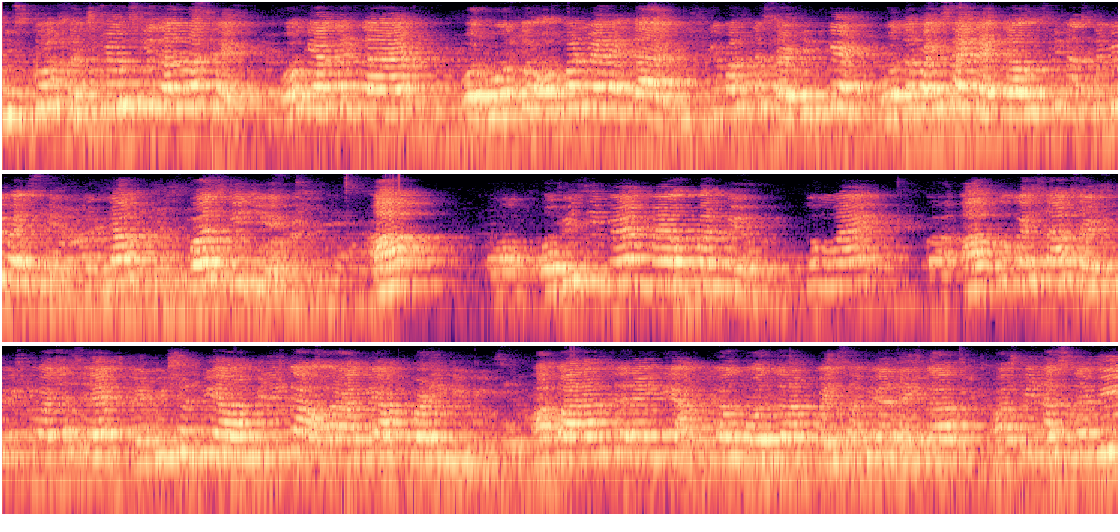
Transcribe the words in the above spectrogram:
जिसको सच में उसकी ज़रूरत है, वो क्या करता है? और वो तो ओपन में रहता है, उसके पास तो सर्टिफिकेट, वो तो वैसा ही रहता है, उसकी नस्लें भी वैसे मतलब फ़र्ज़ कीजिए, आप ओबीसी में मैं ओपन में हूँ तो मैं अ, आपको कैसा सर्टिफिकेट की वजह से एडमिशन भी आ, मिलेगा और आगे आप पढ़ेंगे भी आप आराम से रहेंगे आपके पास बहुत ज़रा पैसा भी रहेगा आपकी नस्लें भी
